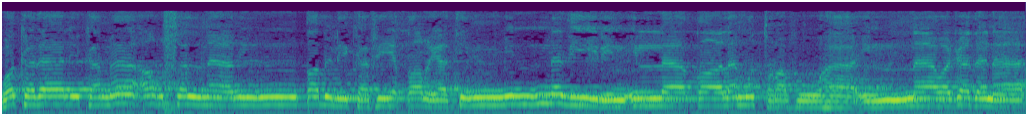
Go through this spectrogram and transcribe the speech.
وكذلك ما أرسلنا من قبلك في قرية من نذير إلا قال مترفوها إنا وجدنا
